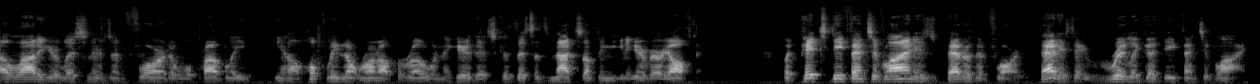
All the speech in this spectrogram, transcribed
a lot of your listeners in Florida will probably, you know, hopefully don't run off the road when they hear this because this is not something you're going to hear very often. But Pitt's defensive line is better than Florida's. That is a really good defensive line.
